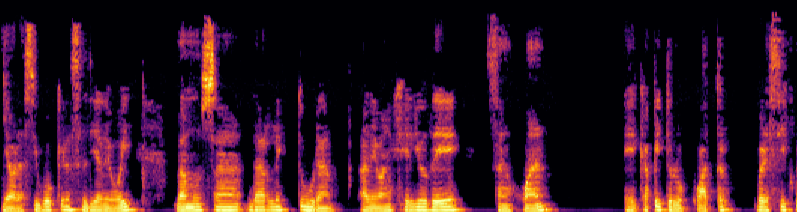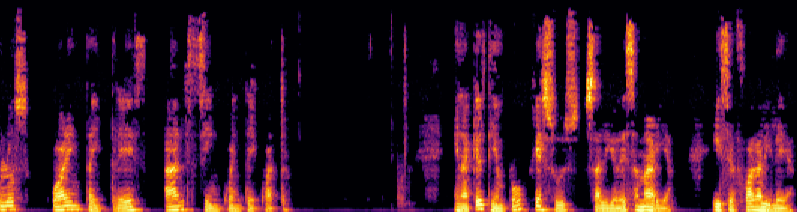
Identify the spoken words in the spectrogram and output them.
Y ahora, si Walkers, el día de hoy vamos a dar lectura al Evangelio de San Juan, eh, capítulo 4, versículos 43 al 54. En aquel tiempo Jesús salió de Samaria y se fue a Galilea.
